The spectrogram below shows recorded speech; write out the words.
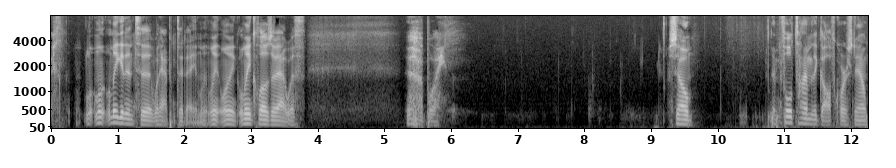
let, me get into what happened today. Let, let, let me let me close it out with. Oh boy. So, I'm full time at the golf course now.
